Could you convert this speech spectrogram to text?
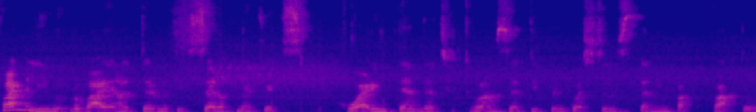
finally, we provide an alternative set of metrics who are intended to answer different questions than impact factor.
